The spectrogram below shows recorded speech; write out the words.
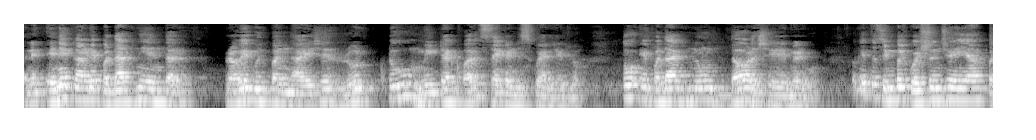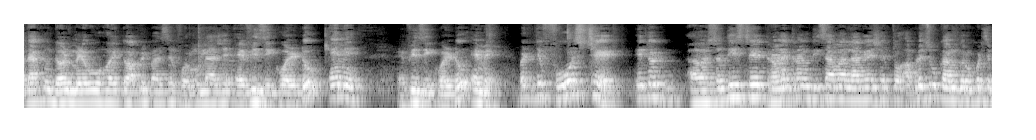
અને એને કારણે પદાર્થની અંદર પ્રવેગ ઉત્પન્ન થાય છે રૂટ ટુ મીટર પર સેકન્ડ સ્ક્વેર જેટલો. તો એ પદાર્થનું દળ છે મેળવો. ઓકે તો સિમ્પલ ક્વેશ્ચન છે અહીંયા. પદાર્થનું દળ મેળવવું હોય તો આપણી પાસે ફોર્મ્યુલા છે F is equal to M A F is equal to M A but જે ફોર્સ છે, એ તો સદીશ છે, ત્રણે ત્રણ દિશામાં લાગે છે, તો આપણે શું કામ કરવું પડશે?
